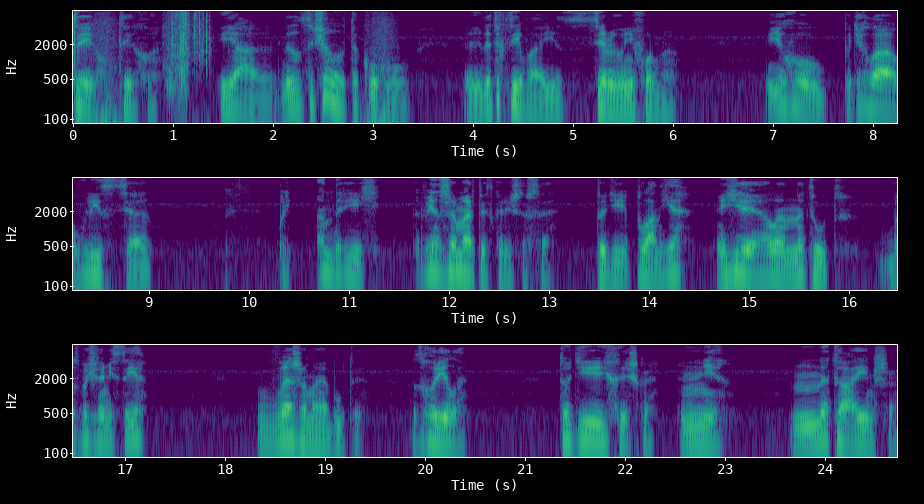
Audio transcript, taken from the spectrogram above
Тихо, тихо. Я не зустрічав такого е, детектива із сірою уніформою. Його потягла в ліс. Андрій. Він же мертвий, скоріш за все. Тоді план є? Є, але не тут. Безпечне місце є? Вежа має бути. Згоріла. Тоді й хишка. Ні. Не та інша.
